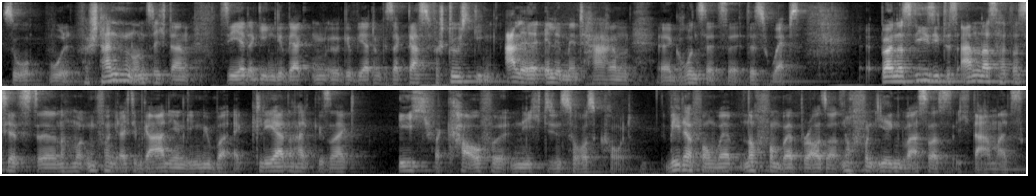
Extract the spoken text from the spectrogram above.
so wohl verstanden und sich dann sehr dagegen gewehrt, äh, gewehrt und gesagt, das verstößt gegen alle elementaren äh, Grundsätze des Webs. Berners-Lee sieht es anders, hat das jetzt äh, nochmal umfangreich dem Guardian gegenüber erklärt und hat gesagt, ich verkaufe nicht den Source Code. Weder vom Web noch vom Webbrowser noch von irgendwas, was ich damals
